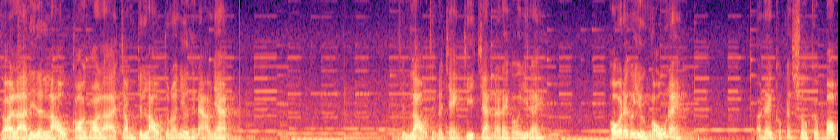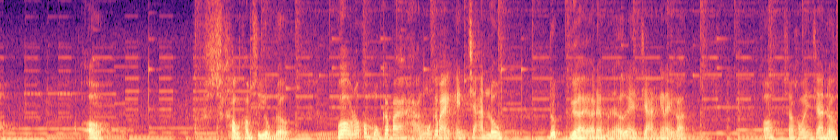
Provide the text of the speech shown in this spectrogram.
gọi là đi lên lầu coi coi là trong trên lầu tụi nó như thế nào nha. Trên lầu thì nó trang trí tranh, ở đây có gì đây? Ô, ở đây có giường ngủ này. Ở đây có cái soccer box. Ô, không không sử dụng được. Wow, nó có một cái bàn, hẳn một cái bàn enchant luôn. Rất ghê, ở đây mình thử enchant cái này coi. Ô, sao không enchant được?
